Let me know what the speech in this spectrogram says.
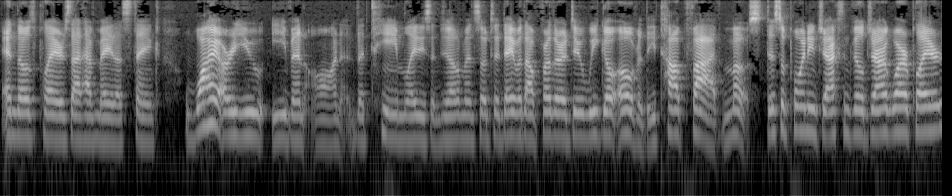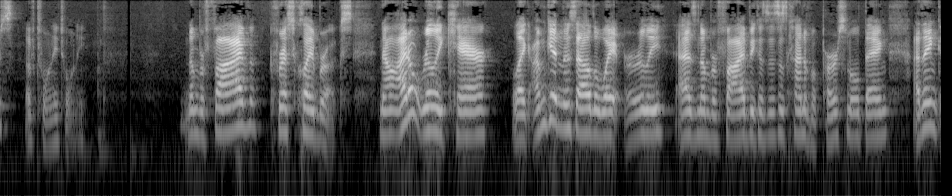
and those players that have made us think, why are you even on the team, ladies and gentlemen? So, today, without further ado, we go over the top five most disappointing Jacksonville Jaguar players of 2020. Number five, Chris Claybrooks. Now, I don't really care like, I'm getting this out of the way early as number five because this is kind of a personal thing. I think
